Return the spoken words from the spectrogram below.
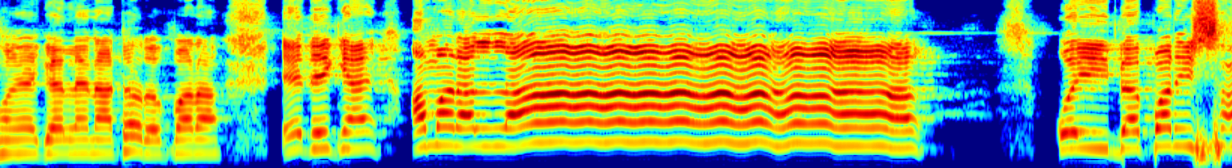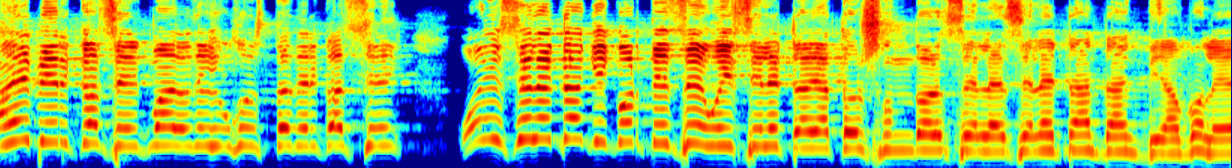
হয়ে গেলেন আঠারো পারা, এদিকে আমার আল্লাহ। ওই ব্যাপারী সাহেবের কাছে, উস্তাদের কাছে, ওই ছেলেটা কি করতেছে? ওই ছেলেটা এত সুন্দর ছেলে, ছেলেটা ডাক দিয়া বলে,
